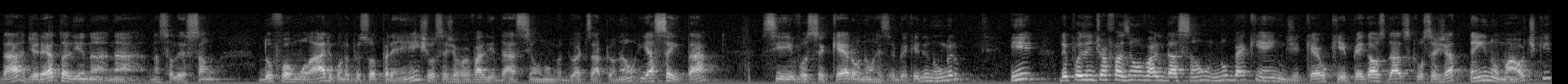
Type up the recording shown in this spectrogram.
tá? direto ali na, na, na seleção do formulário, quando a pessoa preenche, você já vai validar se é um número do WhatsApp ou não e aceitar se você quer ou não receber aquele número. E depois a gente vai fazer uma validação no back-end, que é o que? Pegar os dados que você já tem no Mautic,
